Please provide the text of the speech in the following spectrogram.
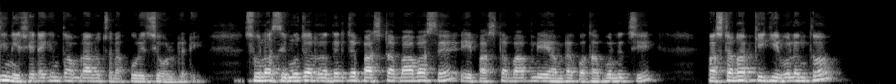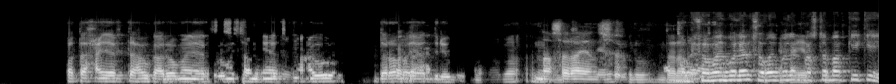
জিনিস এটা কিন্তু আমরা আলোচনা করেছি অলরেডি সুলাসি মুজাররাদের যে পাঁচটা বাব আছে এই পাঁচটা বাব নিয়ে আমরা কথা বলেছি পাঁচটা বাব কি কি বলেন তো فتح يفتح كرم يكرم سمع يسمع ضرب يضرب نصر ينصر সবাই বলেন সবাই বলেন পাঁচটা বাপ কি কি?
